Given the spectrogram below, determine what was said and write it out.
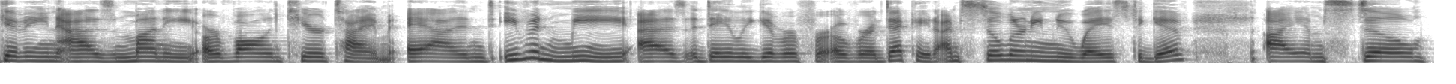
giving as money or volunteer time. And even me, as a daily giver for over a decade, I'm still learning new ways to give. I am still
